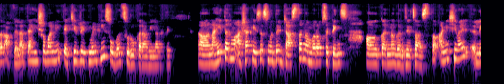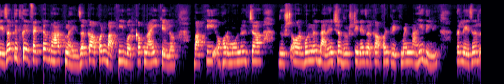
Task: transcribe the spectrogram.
तर आपल्याला त्या हिशोबाने त्याची ट्रीटमेंट ही सोबत सुरू करावी लागते. नाहीतर मग अशा केसेसमध्ये जास्त नंबर ऑफ सेटिंग्स करणं गरजेचं असतं. आणि शिवाय लेझर तितकं इफेक्टिव्ह राहत नाही. जर का आपण बाकी वर्कअप नाही केलं बाकी हॉर्मोनलच्या दृष्टी हॉर्मोनल बॅलन्सच्या दृष्टीने जर का आपण ट्रीटमेंट नाही दिली तर लेझर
